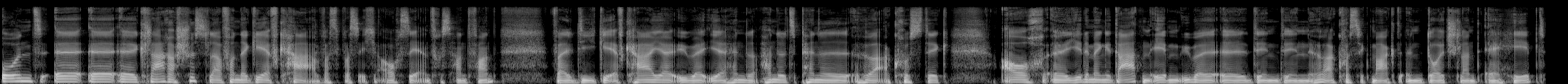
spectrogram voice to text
und äh, äh, äh Clara Schüssler von der GfK, was, was ich auch sehr interessant fand, weil die GfK ja über ihr Handelspanel Hörakustik auch jede Menge Daten eben über den, den Hörakustikmarkt in Deutschland erhebt.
